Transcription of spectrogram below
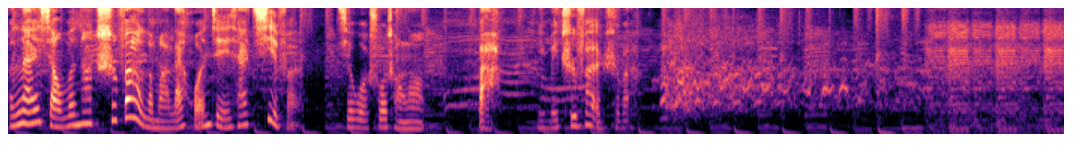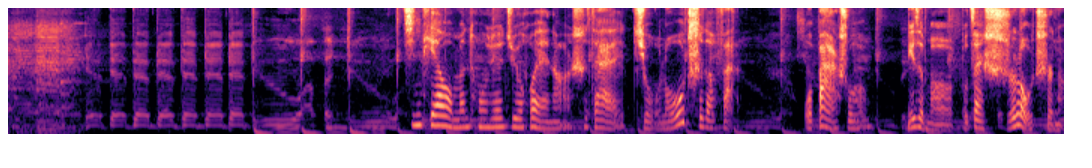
本来想问他吃饭了吗，来缓解一下气氛，结果说成了：“爸，你没吃饭是吧？”今天我们同学聚会呢，是在九楼吃的饭。我爸说：“你怎么不在十楼吃呢？”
